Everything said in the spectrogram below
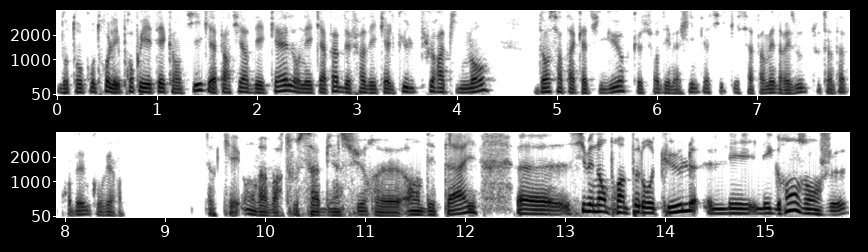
dont on contrôle les propriétés quantiques et à partir desquelles on est capable de faire des calculs plus rapidement dans certains cas de figure que sur des machines classiques. Et ça permet de résoudre tout un tas de problèmes qu'on verra. Ok, on va voir tout ça bien sûr euh, en détail. Euh, si maintenant on prend un peu de recul, les, grands enjeux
